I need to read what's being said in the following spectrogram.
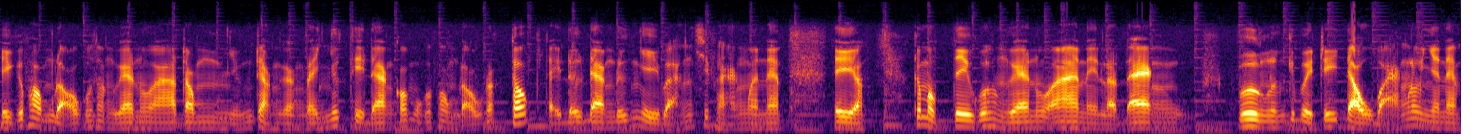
Thì cái phong độ của thằng Genoa trong những trận gần đây nhất thì đang có một cái phong độ rất tốt, tại đang đứng nhì bảng xếp hạng mà anh em. Thì cái mục tiêu của thằng Genoa này là đang vươn lên cái vị trí đầu bảng luôn nha anh em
